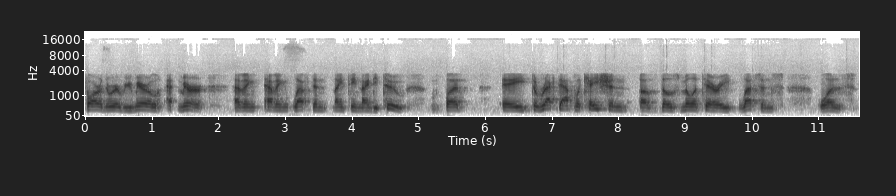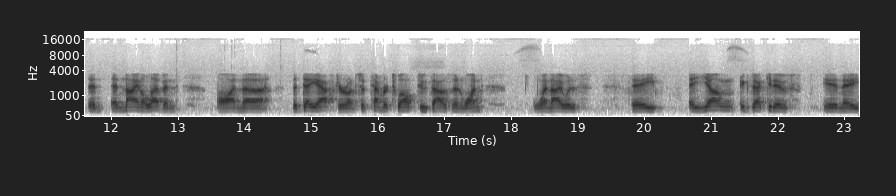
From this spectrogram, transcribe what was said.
far in the rearview mirror, mirror having having left in 1992, but a direct application of those military lessons was in, in 9/11 on uh, the day after, on September 12, 2001, when I was a a young executive in a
